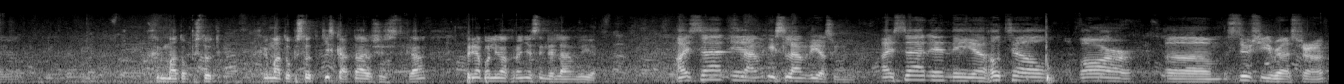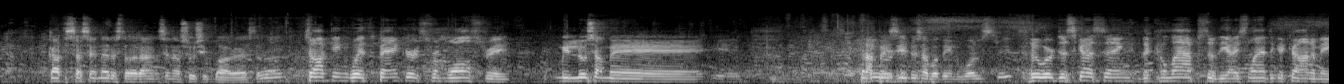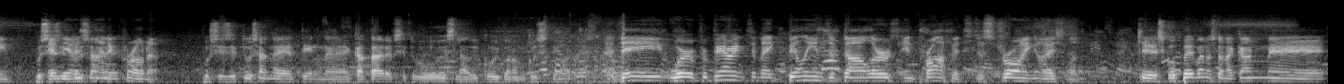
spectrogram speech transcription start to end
χρηματοπιστωτ, χρηματοπιστωτικής κατάρρευσης ουσιαστικά πριν από λίγα χρόνια στην Ιρλανδία. I sat in Ισλαν- Ισλανδία, συγγνώμη. I sat in the uh, hotel bar um, sushi restaurant Κάθισα σε ένα ρεστοράν, σε ένα sushi bar restaurant. talking with bankers from Wall Street. Μιλούσα με ε, τραπεζίτες από την Wall Street who were discussing the collapse of the Icelandic economy Που and the συζητούσαμε- Icelandic krona. που συζητούσαν ε, την ε, κατάρρευση του Ισλανδικού οικονομικού συστήματος. They were preparing to make billions of dollars in profits destroying Iceland. Και σκοπεύανε στο να κάνουν ε,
